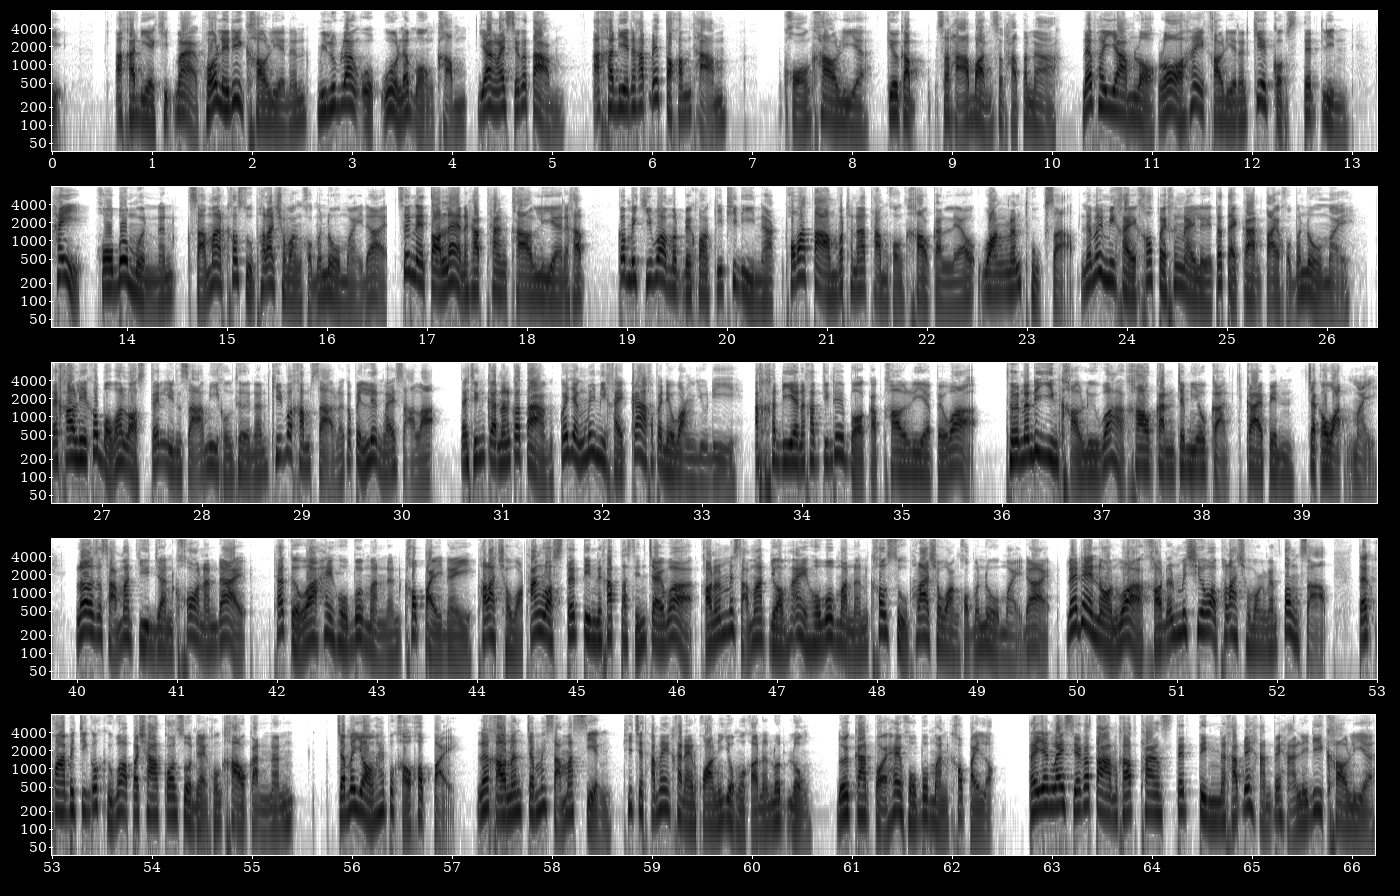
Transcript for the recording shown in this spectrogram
อาคาเดียคิดมาก เพราะเลดี้คาวเลียนั้นมีรูปร่างอวบอ้วนและหมองคล้ำอย่างไรเสียก็ตามอาคาเดียนะครับได้ตอบคำถาม ของคาวเลีย เกี่ยวกับสถาบันสถาปนา และพยายามหลอกล่อให้คาวเลียนั้นเกลี้ยกล่อมสเตติน ให้โฮเมอร์มันน์นั้นสามารถเข้าสู่พระราชวังของมโนมัยได้ ซึ่งในตอนแรกนะครับทางคาวเลียนะครับก็ไม่คิดว่ามันเป็นความคิดที่ดีนัก เพราะว่าตามวัฒนธรรมของคัลแกนแล้ว วังนั้นถูกสาปและไม่มีใครเข้าไปข้างในเลย ตั้งแต่การตายของมโนมัย แต่คาวเลียก็บอกว่าลอร์ดสเตตินสามีของเธอนั้นคิดว่าคำสาปนั้นก็เป็นเรื่องไร้สาระแต่ถึงกันนั้นก็ตามก็ยังไม่มีใครกล้าเข้าไปในวังอยู่ดีอาคาเดียนะครับจึงได้บอกกับคาเลียไปว่า เธอนั้นได้ยินข่าวลือว่าคาลกันจะมีโอกาสกลายเป็นจักรวรรดิใหม่ แล้วเราจะสามารถยืนยันข้อนั้นได้ ถ้าเกิดว่าให้โฮเบอร์มันนั้นเข้าไปในพระราชวังทางลอสเตตินนะครับตัดสินใจว่าเขานั้นไม่สามารถยอมให้โฮเบอร์มันนั้นเข้าสู่พระราชวังของมโนใหม่ได้ และแน่นอนว่าเขานั้นไม่เชื่อว่าพระราชวังนั้นต้องสาป แต่ความเป็นจริงก็คือว่าประชากรส่วนใหญ่ของคาลกันนั้น จะไม่ยอมให้พวกเขาเข้าไป และเขานั้นจะไม่สามารถเสี่ยงที่จะทำให้คะแนนความนิยมของเขานั้นลดลง โดยการปล่อยให้โฮเบอร์มันเข้าไปหรอก แต่อย่างไรเสียก็ตามครับทางสเตตตินนะครับได้หันไปหาเลดี้คาเลีย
